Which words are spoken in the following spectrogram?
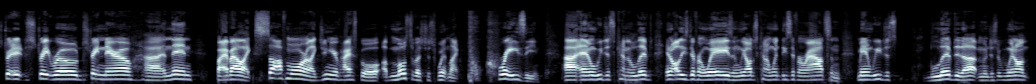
straight, straight road, straight and narrow. Uh, and then by about like sophomore like junior of high school, uh, most of us just went like crazy. Uh, and we just kind of lived in all these different ways and we all just kind of went these different routes. And man, we just lived it up and just went on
